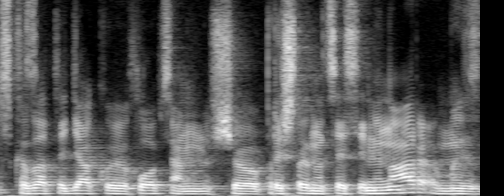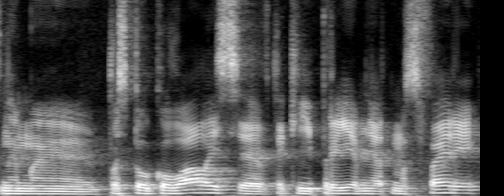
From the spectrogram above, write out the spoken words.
сказати дякую хлопцям, що прийшли на цей семінар. Ми з ними поспілкувалися в такій приємній атмосфері,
